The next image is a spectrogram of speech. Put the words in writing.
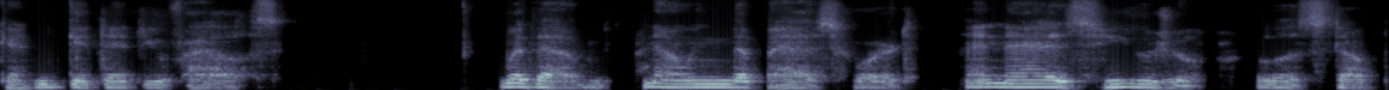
can get at your files without knowing the password. And as usual, we'll stop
